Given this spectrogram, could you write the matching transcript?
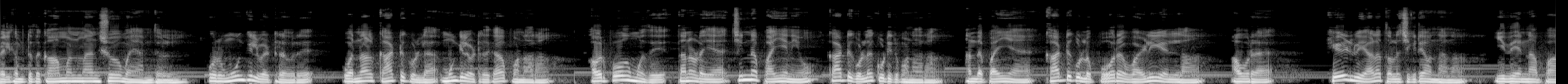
Welcome to the common man show by Abdul ஒரு மூங்கில் வெட்டுறவர் ஒரு நாள் காட்டுக்குள்ள மூங்கில் வெட்டுறதுக்காக போனாராம். அவர் போகும்போது தன்னுடைய சின்ன பையனையும் காட்டுக்குள்ள கூட்டிட்டு போனாராம். அந்த பையன் காட்டுக்குள்ள போற வழியெல்லாம் அவரை கேள்வியால் தொலைச்சிக்கிட்டே வந்தானா இது என்னப்பா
